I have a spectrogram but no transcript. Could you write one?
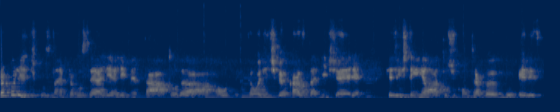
para políticos, né? Para você ali alimentar toda a roda. Então a gente vê o caso da Nigéria, que a gente tem relatos de contrabando. Eles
